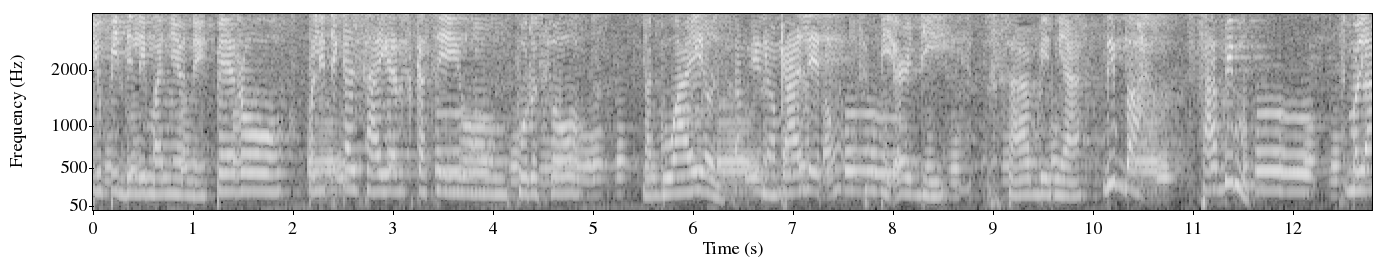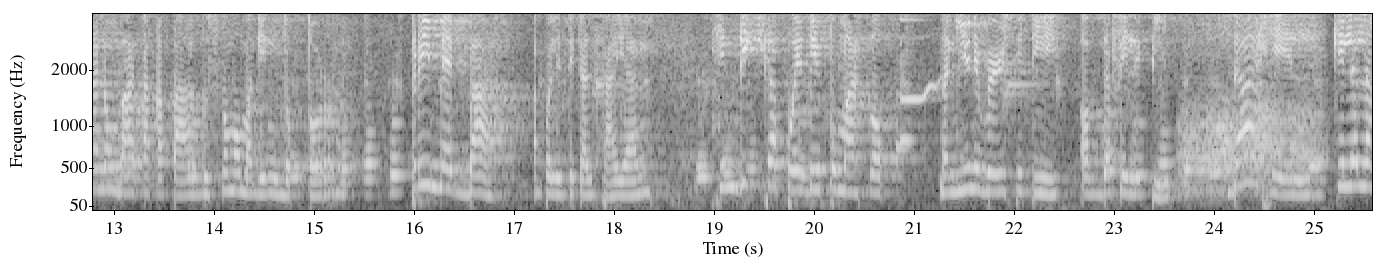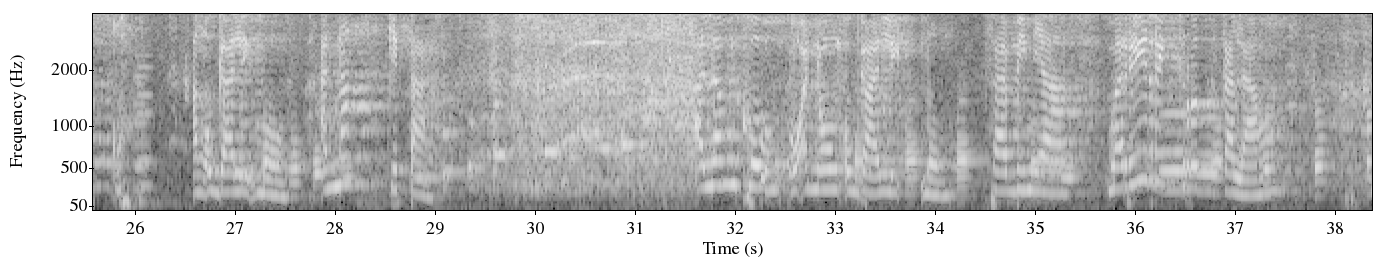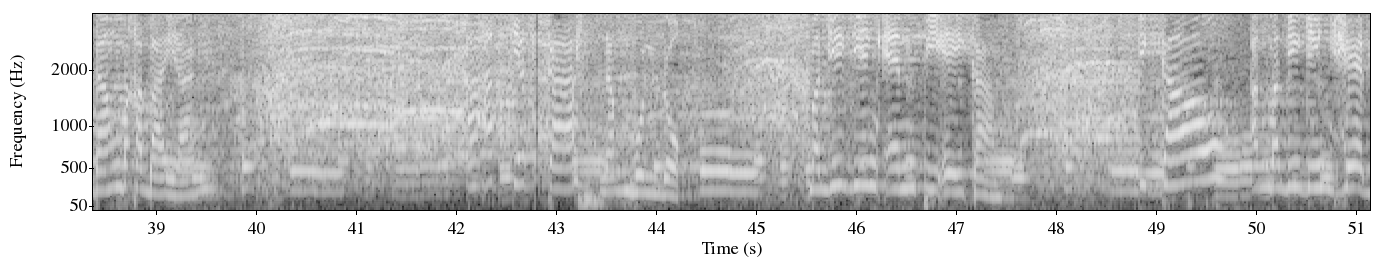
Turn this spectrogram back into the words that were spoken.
UP Diliman yun eh. Pero political science kasi yung kurso. Nag-wild. Naggalit si PRD. Sabi niya, di ba, sabi mo, simula nung bata ka pa, gusto mo maging doktor? Pre-med ba ang political science? Hindi ka pwede pumasok ng University of the Philippines. Dahil kilala ko ang ugali mo. Anak kita. Alam ko kung anong ugali mo. Sabi niya, marirecruit ka lang ng makabayan, aakyat ka ng bundok. Magiging NPA ka. Ikaw ang magiging head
